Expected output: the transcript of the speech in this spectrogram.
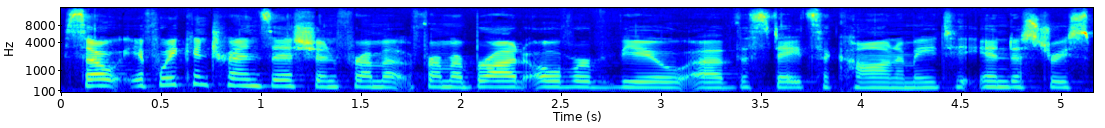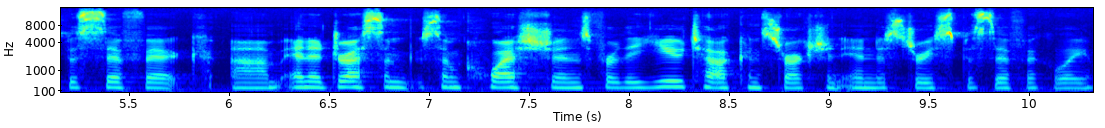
So if we can transition from a, from a broad overview of the state's economy to industry specific um, and address some, some questions for the Utah construction industry specifically.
